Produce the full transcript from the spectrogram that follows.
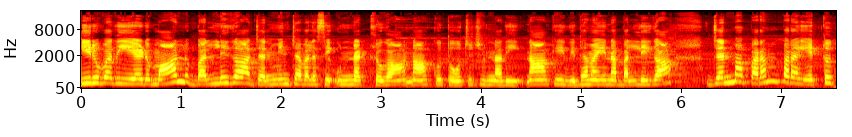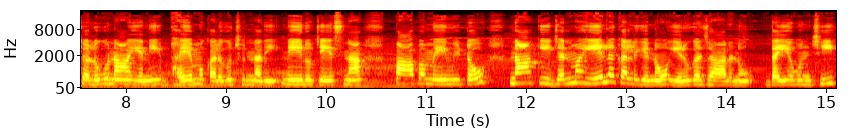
ఇరవై ఏడు మార్లు బల్లిగా జన్మించవలసి ఉన్నట్లుగా నాకు తోచుచున్నది. నాకు ఈ విధమైన బల్లిగా జన్మ పరంపర ఎట్లు తొలుగునాయని భయము కలుగుచున్నది. నేను చేసిన పాపమేమిటో నాకు ఈ జన్మ ఏల కలిగినో ఎరుగజాలను. దయ ఉంచి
